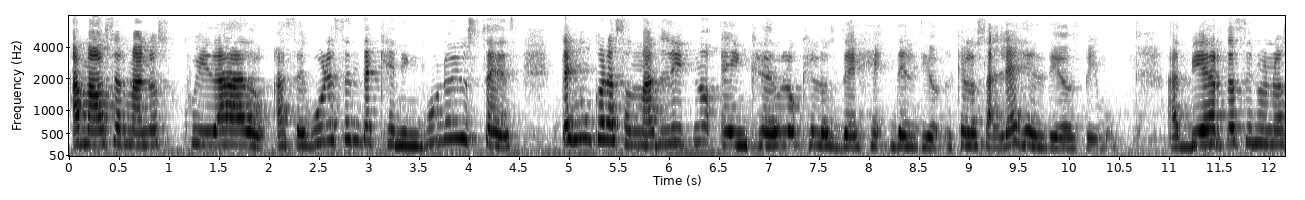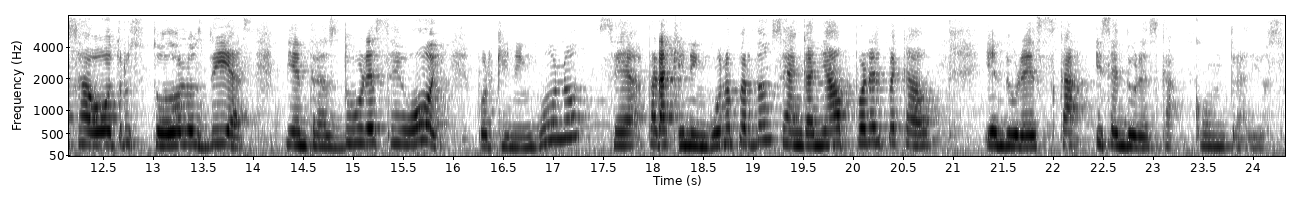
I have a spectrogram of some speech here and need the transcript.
amados hermanos, cuidado, asegúrense de que ninguno de ustedes tenga un corazón maligno e incrédulo que los deje del Dios, que los aleje del Dios vivo. Adviértase unos a otros todos los días, mientras dure hoy, porque ninguno sea, para que ninguno, perdón, sea engañado por el pecado y endurezca y se endurezca contra Dios.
